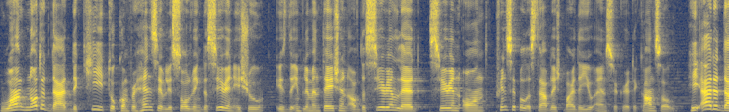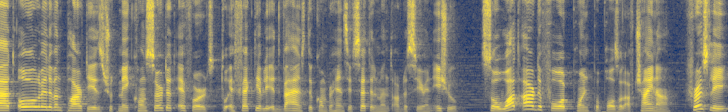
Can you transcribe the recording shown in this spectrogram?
Wang noted that the key to comprehensively solving the Syrian issue is the implementation of the Syrian-led, Syrian-owned principle established by the UN Security Council. He added that all relevant parties should make concerted efforts to effectively advance the comprehensive settlement of the Syrian issue. So what are the four-point proposal of China? Firstly,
